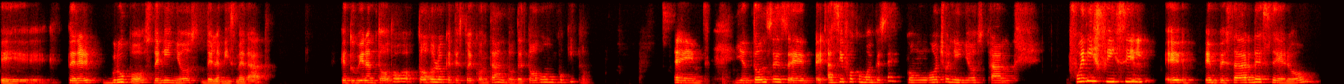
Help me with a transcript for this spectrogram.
eh, tener grupos de niños de la misma edad, que tuvieran todo, todo lo que te estoy contando, de todo un poquito. Em, y entonces, eh, así fue como empecé, con ocho niños. fue difícil empezar de cero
